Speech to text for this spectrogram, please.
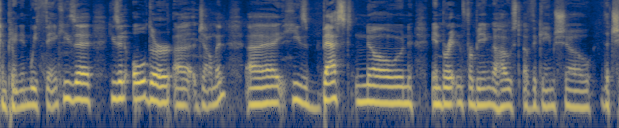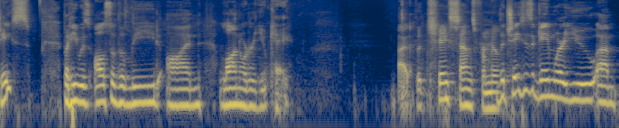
companion we think he's a he's an older uh, gentleman uh, he's best known in britain for being the host of the game show the chase but he was also the lead on law and order uk The chase sounds familiar. the chase is a game where you um,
